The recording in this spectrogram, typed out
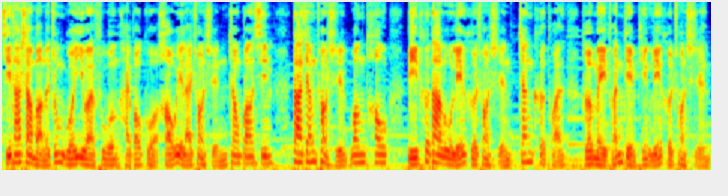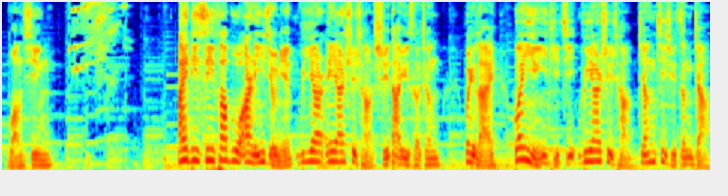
其他上榜的中国亿万富翁还包括好未来创始人张邦鑫、大疆创始人汪涛、比特大陆联合创始人詹克团和美团点评联合创始人王兴。IDC 发布二零一九年 VR AR 市场十大预测称。未来观影一体机 VR 市场将继续增长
